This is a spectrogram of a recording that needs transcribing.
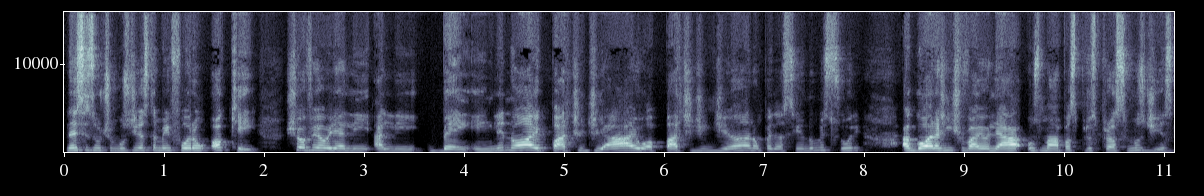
nesses últimos dias também foram ok. Choveu ali, ali bem em Illinois, parte de Iowa, parte de Indiana, um pedacinho do Missouri. Agora a gente vai olhar os mapas para os próximos dias.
